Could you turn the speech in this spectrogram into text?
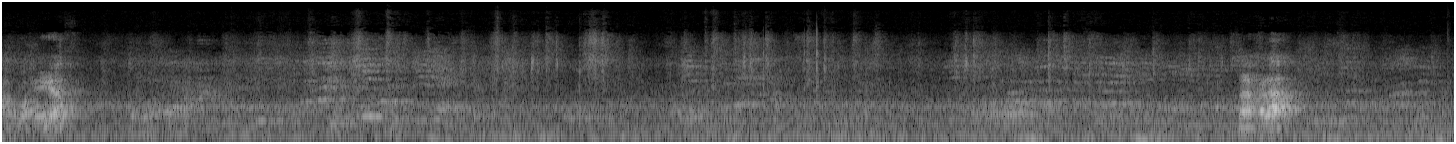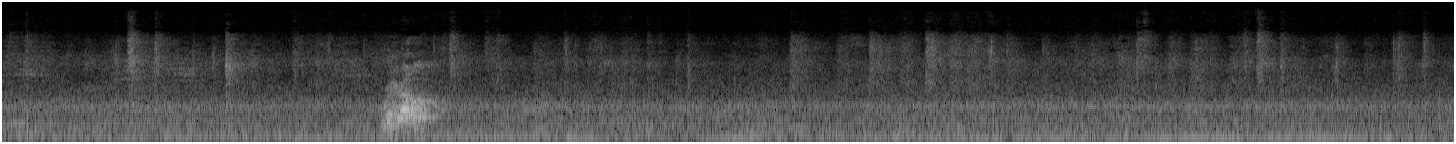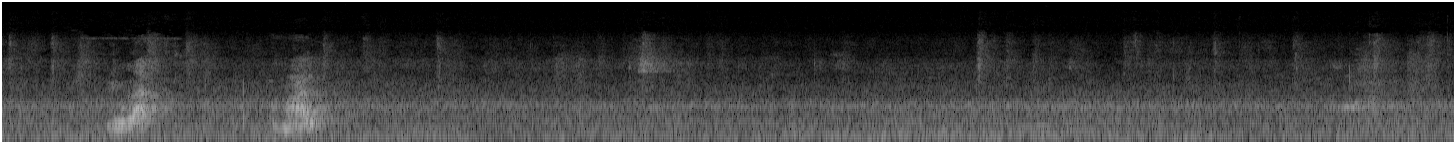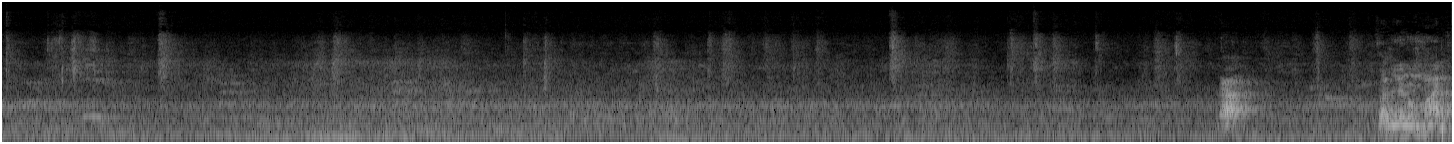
Awahea. Bakala. Regalo. Regalo. Figura. Normal. ¿Ah? Salida normal.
